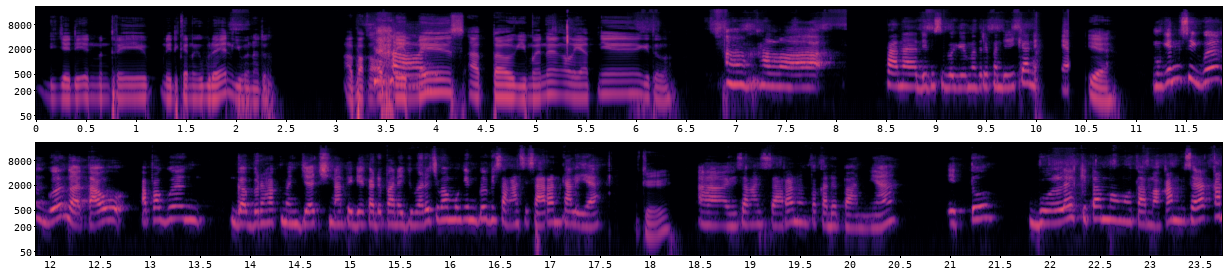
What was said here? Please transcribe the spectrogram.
dijadiin Menteri Pendidikan dan Kebudayaan gimana tuh? Apakah optimis atau gimana ngelihatnya gitu loh? Ah, kalau Pak Nadiem sebagai Menteri Pendidikan ya, Iya. mungkin sih gue gue nggak tahu apa gue nggak berhak menjudge nanti dia ke depannya gimana. Cuma mungkin gue bisa ngasih saran kali ya, Oke. Ah, bisa ngasih saran untuk ke depannya itu boleh kita mengutamakan misalnya kan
